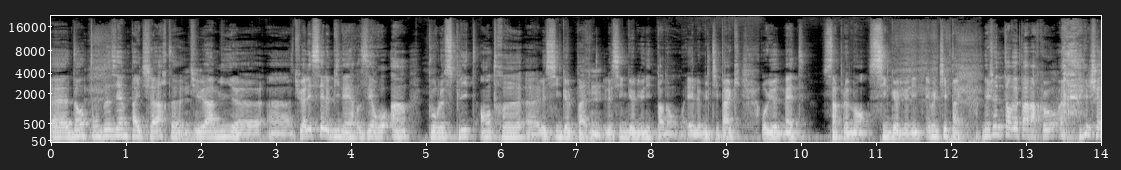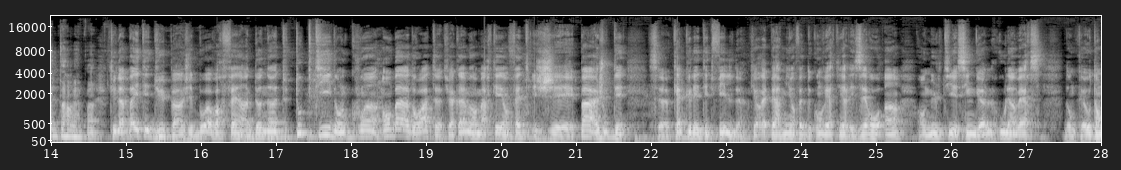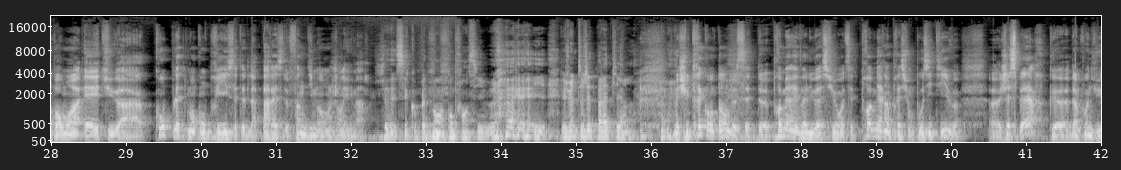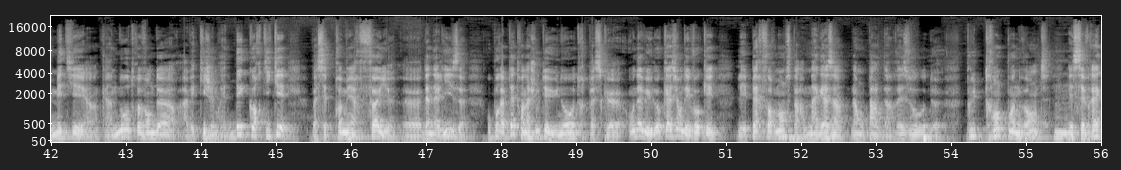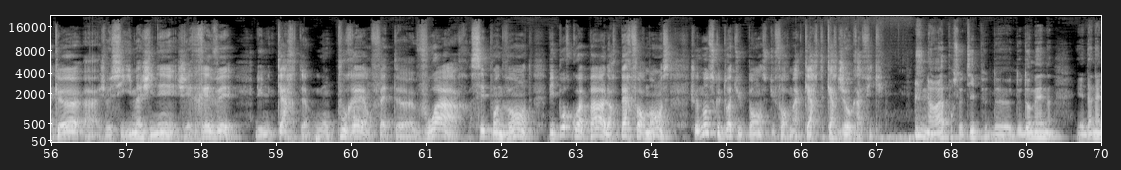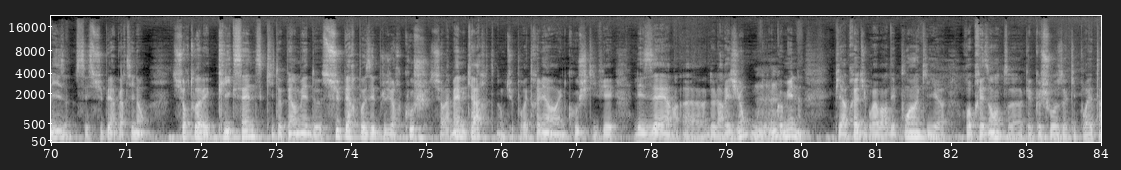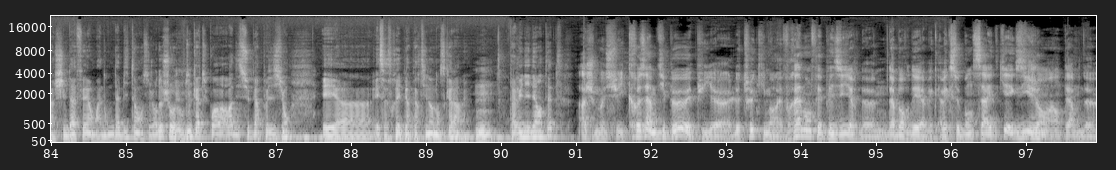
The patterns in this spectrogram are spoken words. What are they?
euh, dans ton deuxième pie chart, mhm. tu as mis, euh, un, tu as laissé le binaire 0-1 pour le split entre euh, le single pack, mhm. le single unit pardon et le multipack au lieu de mettre simplement single unit et multipack. Mais je ne t'en veux pas Marco, je ne t'en veux pas. Tu n'as pas été dupe, hein. j'ai beau avoir fait un donut tout petit dans le coin en bas à droite, tu as quand même remarqué en fait j'ai pas ajouté ce calculated field qui aurait permis en fait de convertir les 0-1 en multi et single ou l'inverse. Donc euh, autant pour moi, et tu as complètement compris, c'était de la paresse de fin de dimanche, j'en ai eu marre. C'est complètement incompréhensible, et je ne te jette pas la pierre. Mais je suis très content de cette euh, première évaluation et de cette première impression positive. Euh, j'espère que d'un point de vue métier, hein, qu'un autre vendeur avec qui j'aimerais décortiquer bah, cette première feuille d'analyse, on pourrait peut-être en ajouter une autre, parce que on avait eu l'occasion d'évoquer les performances par magasin. Là, on parle d'un réseau de plus de 30 points de vente. Mhm. Et c'est vrai que euh, je me suis imaginé, j'ai rêvé d'une carte où on pourrait en fait euh, voir ces points de vente, et pourquoi pas leur performance? Je me demande ce que toi tu penses du format carte, carte géographique. Alors là, pour ce type de, de domaine et d'analyse, c'est super pertinent. Surtout avec ClickSense qui te permet de superposer plusieurs couches sur la même carte. Donc tu pourrais très bien avoir une couche qui fait les aires euh, de la région ou de la Mhm. commune. Puis après, tu pourrais avoir des points qui euh, représentent euh, quelque chose qui pourrait être un chiffre d'affaires ou un nombre d'habitants, ce genre de choses. En Mhm. tout cas, tu pourrais avoir des superpositions et, euh, et ça serait hyper pertinent dans ce cas-là. ouais. Hmm. T'avais une idée en tête? Ah, je me suis creusé un petit peu et puis euh, le truc qui m'aurait vraiment fait plaisir de- d'aborder avec avec ce bon site qui est exigeant hein, en termes de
